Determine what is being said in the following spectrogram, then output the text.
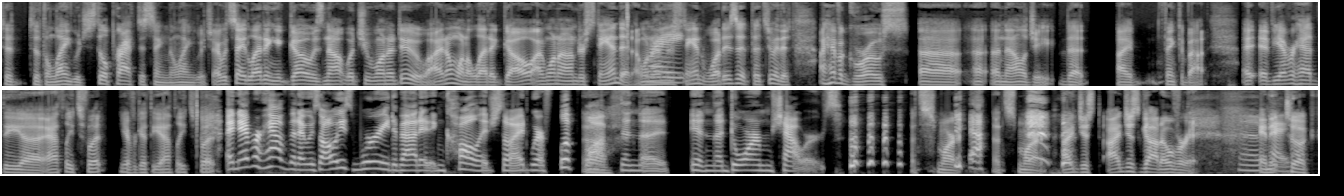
to to the language, still practicing the language. I would say letting it go is not what you want to do. I don't want to let it go. I want to understand it. I want Right. to understand what is it that's doing this. I have a gross uh, uh, analogy that I think about. Uh, Have you ever had the uh, athlete's foot? You ever get the athlete's foot? I never have, but I was always worried about it in college, so I'd wear flip flops in the in the dorm showers. That's smart. Yeah. That's smart. I just I just got over it. And it took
